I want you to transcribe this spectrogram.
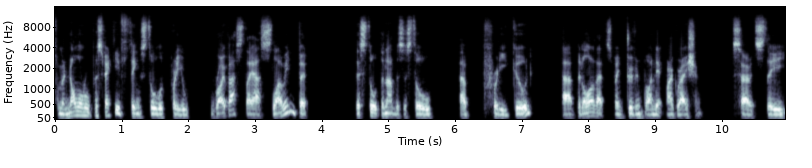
from a nominal perspective, things still look pretty robust. They are slowing, but they're still the numbers are still uh, pretty good. Uh, but a lot of that's been driven by net migration. So it's the you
